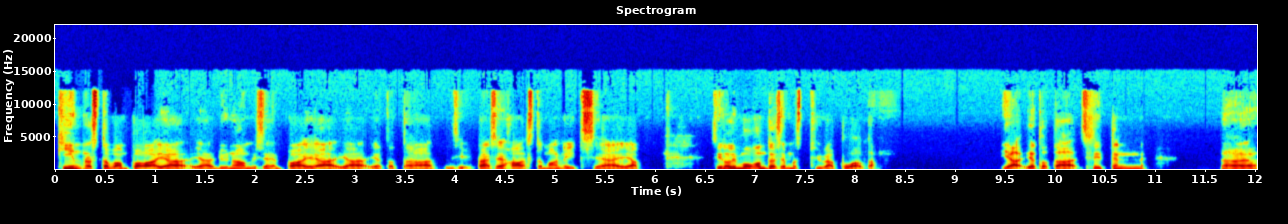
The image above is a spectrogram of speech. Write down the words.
kiinnostavampaa ja, ja dynaamisempaa ja, ja, ja tota, siinä pääsee haastamaan itseään ja siinä oli monta semmoista hyvää puolta. Ja, ja tota, sitten ää,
